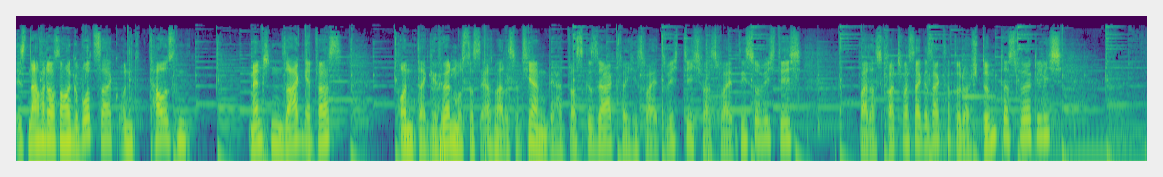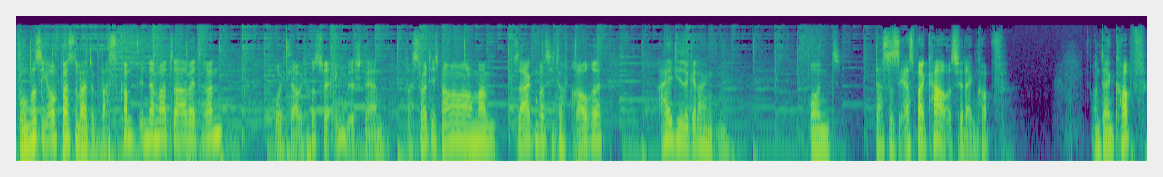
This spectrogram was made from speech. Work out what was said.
ist nachmittags noch ein Geburtstag und tausend Menschen sagen etwas. Und dein Gehirn muss das erstmal alles sortieren. Wer hat was gesagt? Welches war jetzt wichtig? Was war jetzt nicht so wichtig? War das Quatsch, was er gesagt hat? Oder stimmt das wirklich? Wo muss ich aufpassen? Warte, was kommt in der Mathearbeit dran? Oh, ich glaube, ich muss für Englisch lernen. Was sollte ich Mama noch mal sagen, was ich noch brauche? All diese Gedanken. Und das ist erstmal Chaos für deinen Kopf. Und dein Kopf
